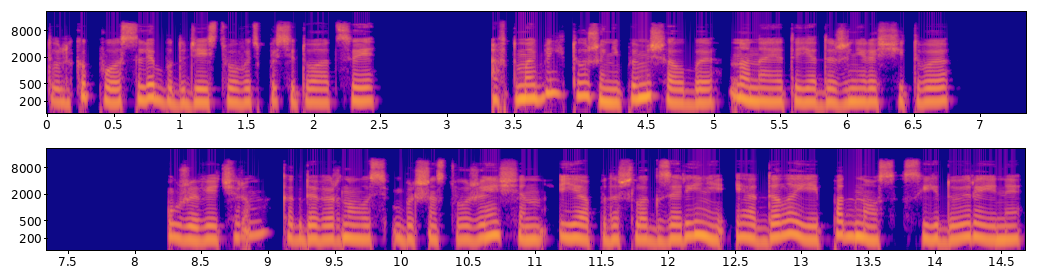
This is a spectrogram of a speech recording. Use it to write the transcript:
только после буду действовать по ситуации. Автомобиль тоже не помешал бы, но на это я даже не рассчитываю. Уже вечером, когда вернулось большинство женщин, я подошла к Зарине и отдала ей поднос с едой Рейны.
